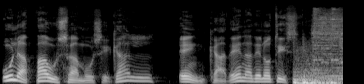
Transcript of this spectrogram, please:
Una pausa musical en cadena de noticias.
